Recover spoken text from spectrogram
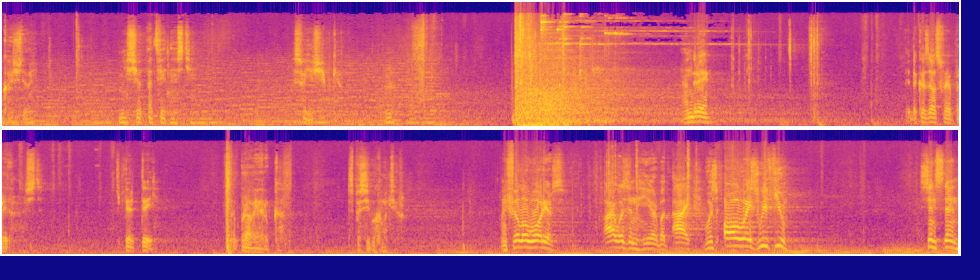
Каждый несет ответственности свои. М? Андрей, ты доказал свою преданность. Теперь ты моя правая рука. Спасибо, командир. My fellow warriors, I wasn't here, but I was always with you. Since then,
